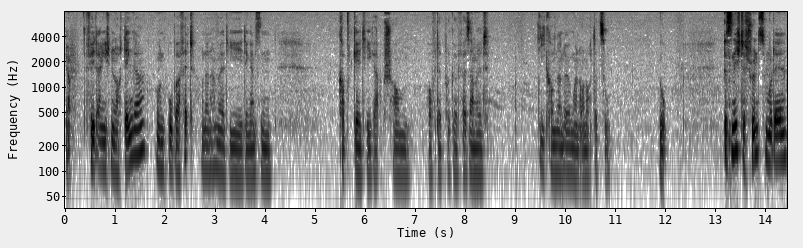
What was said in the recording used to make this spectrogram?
Ja, fehlt eigentlich nur noch Dengar und Boba Fett und dann haben wir die, den ganzen Kopfgeldjäger-Abschaum auf der Brücke versammelt. Die kommen dann irgendwann auch noch dazu. Jo. Ist nicht das schönste Modell.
